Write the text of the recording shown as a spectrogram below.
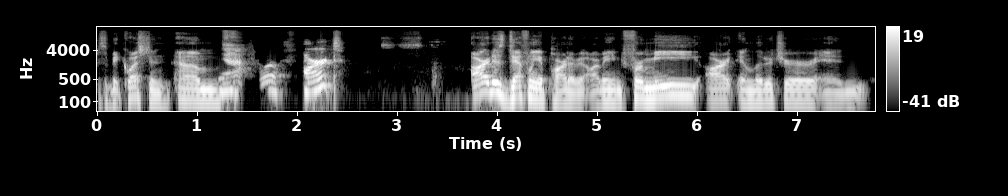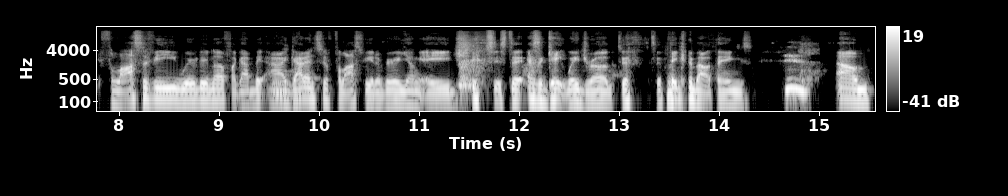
It's a big question. Um, yeah, art. Art is definitely a part of it. I mean, for me, art and literature and philosophy, weirdly enough, like I, I got into philosophy at a very young age. It's just a, as a gateway drug to, to thinking about things. Um,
